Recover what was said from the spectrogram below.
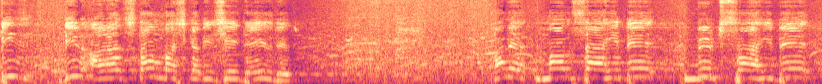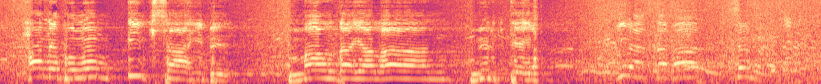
Bir, bir araçtan başka bir şey değildir. Hani mal sahibi, mülk sahibi, hani bunun ilk sahibi. Malda yalan, mülkte yalan. Biraz da var, sen öyle.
